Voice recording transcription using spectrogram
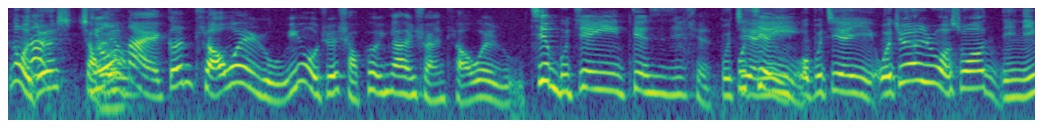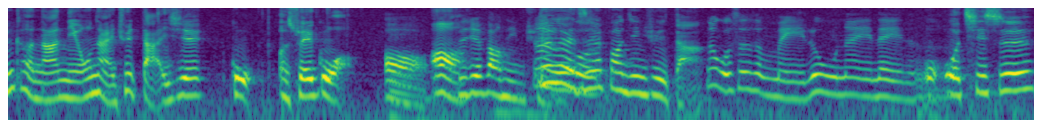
那我觉得小牛奶跟调味乳，因为我觉得小朋友应该很喜欢调味乳，建不建议电视机前？不建议，我不建议。我觉得如果说你宁可拿牛奶去打一些果呃水果，哦哦直接放进去。对对，直接放进去打。那我是什么美露那一类的？我我其实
